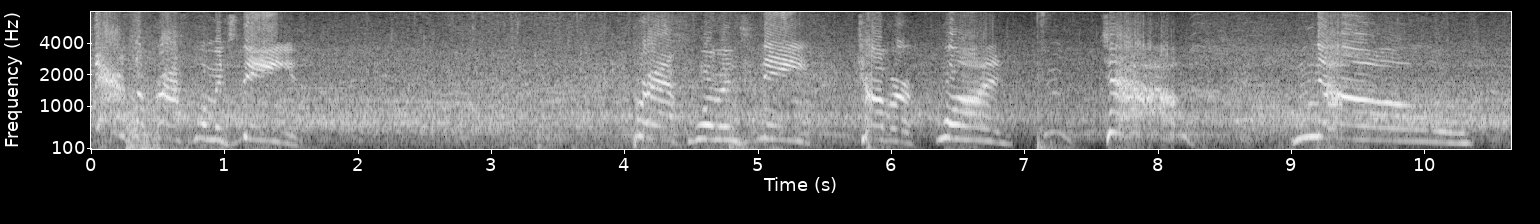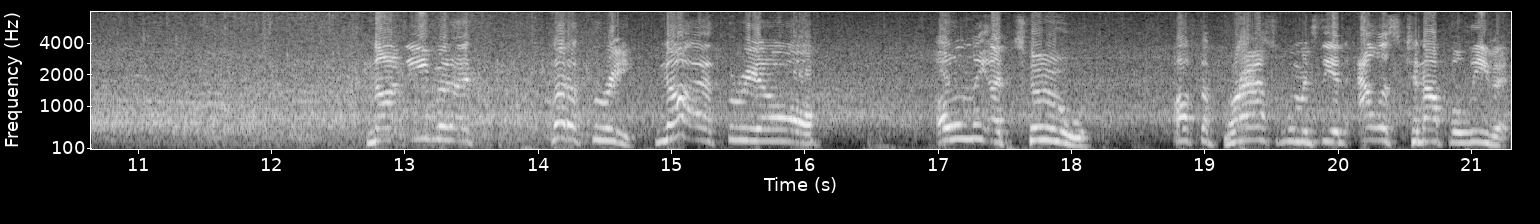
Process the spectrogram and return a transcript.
there's the brass woman's knee brass woman's knee cover. One, two. No! Not even a, not a three. Not a three at all. Only a two. Off the brass woman's knee, and Alice cannot believe it.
